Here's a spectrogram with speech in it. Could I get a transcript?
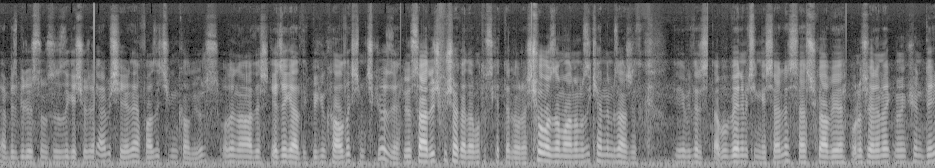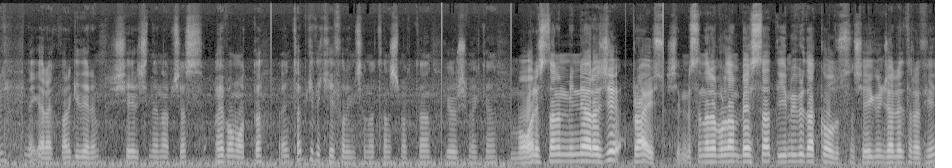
Yani biz biliyorsunuz hızlı geçiyoruz. Yani bir şehirde en fazla 2 gün kalıyoruz. O da nadir. Gece geldik bir gün kaldık şimdi çıkıyoruz ya. Dün saat 3.30'a kadar motosikletlerle uğraştık. Çoğu zamanımızı kendimize harcadık diyebiliriz. Tabi bu benim için geçerli. Selçuk abiye bunu söylemek mümkün değil. Ne gerek var gidelim. Şehir içinde ne yapacağız? Hep o modda. Ben tabii ki de keyif alayım insanlarla tanışmaktan, görüşmekten. Moğolistan'ın milli aracı Prius. Şimdi sınırı buradan 5 saat 21 dakika oldu. Şeyi güncelledi trafiği.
